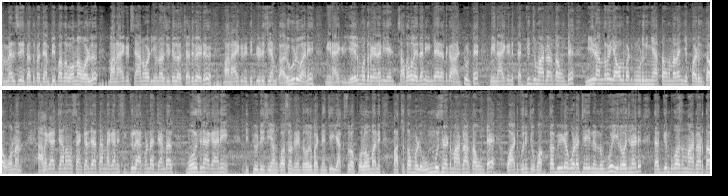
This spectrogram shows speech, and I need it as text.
ఎమ్మెల్సీ పెద్ద పెద్ద ఎంపీ పదవులు ఉన్న వాళ్ళు మా నాయకుడు శానవాడ్ యూనివర్సిటీలో చదివాడు మా నాయకుడు డిప్యూటీ సీఎంకి అర్హుడు అని మీ నాయకుడు ఏలు ముద్రగాడని ఏం చదవలేదని ఇండైరెక్ట్గా అంటుంటే మీ నాయకుడిని తగ్గించి మాట్లాడుతూ ఉంటే మీరందరూ ఎవరు పట్టుకుని ఉడికి చేస్తా ఉన్నారని చెప్పి అడుగుతా ఉన్నాను. అలాగా జనం శంకర్ జాతి అన్నా కానీ సిగ్గు లేకుండా జెండాలు మోసినా కానీ డిప్యూటీ సీఎం కోసం రెండు రోజుల బట్టి నుంచి ఎక్స్లో పొలవమని పచ్చతమ్ముళ్ళు ఉమ్మూసినట్టు మాట్లాడుతూ ఉంటే వాటి గురించి ఒక్క వీడియో కూడా చేయని. నువ్వు ఈ రోజునాడు తగ్గింపు కోసం మాట్లాడుతూ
